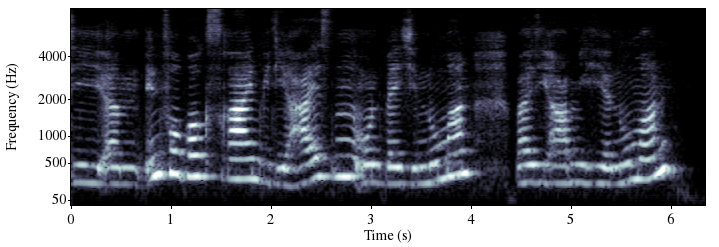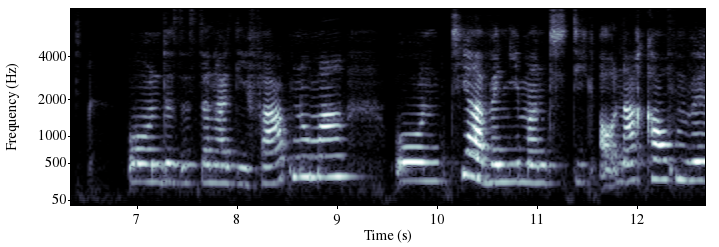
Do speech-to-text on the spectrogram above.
die ähm, Infobox rein, wie die heißen und welche Nummern, weil die haben hier Nummern. Und das ist dann halt die Farbnummer. Und ja, wenn jemand die nachkaufen will,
